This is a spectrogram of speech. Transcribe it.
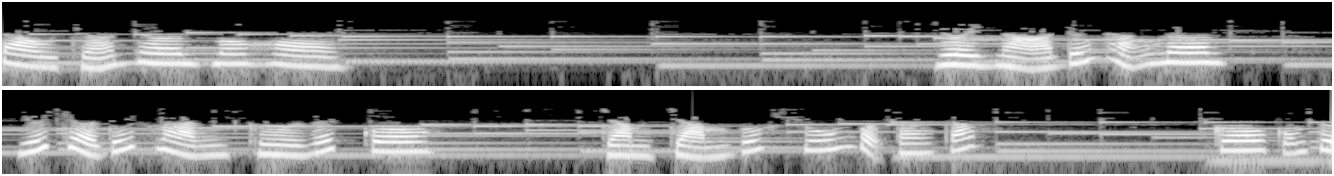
đầu trở nên mơ hồ. Người nọ đứng thẳng lên, dưới trời tiết lạnh cười với cô, chậm chậm bước xuống bậc thang cấp. Cô cũng từ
